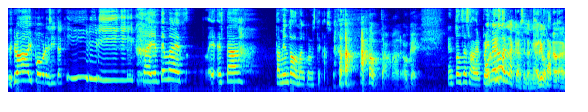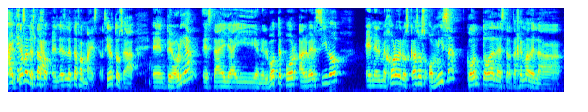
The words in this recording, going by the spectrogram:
Y ay, pobrecita. O sea, y el tema es, está también todo mal con este caso. Puta madre, ok. Entonces, a ver, primero... ¿Por qué está en la cárcel, señora? Digo, el tema es la, estafa, maestra, ¿cierto? O sea, en teoría está ella ahí en el bote por haber sido, en el mejor de los casos, omisa con toda la estratagema de la,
